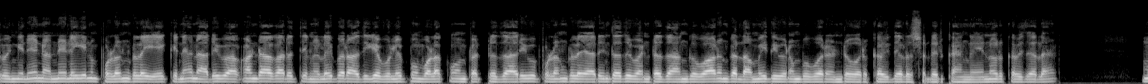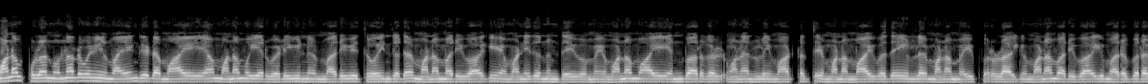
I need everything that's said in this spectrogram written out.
துவங்கினேன் அந்நிலையிலும் புலன்களை இயக்கினேன். அறிவு அகண்டாகாரத்தில் நிலைபெற அதிக விழிப்பும் வழக்கமும் பெற்றது. அறிவு புலன்களை அறிந்தது வென்றது. அங்கு வாருங்கள் அமைதி விரும்புவர் என்று ஒரு கவிதையில் சொல்லியிருக்காங்க. இன்னொரு கவிதையில் மனம் புலன் உணர்வினில் மயங்கிட மாயையா மனமுயர் வெளிவினில் அறிவை தோய்ந்திட மனமறிவாகிய மனிதனும் தெய்வமே. மனமாய என்பார்கள் மனநிலை மாற்றத்தை மனம் ஆய்வதே இல்லை. மனம் மெய்ப்பொருளாகி மனம் அறிவாகி மறுபெற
